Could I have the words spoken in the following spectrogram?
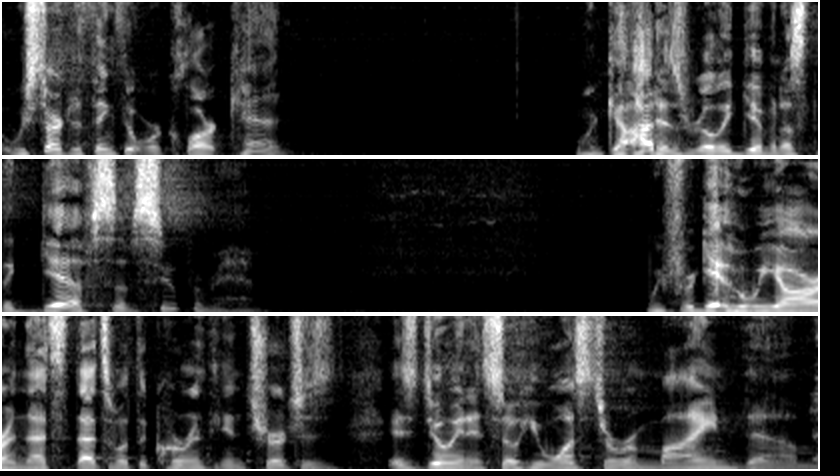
we start to think that we're Clark Kent when God has really given us the gifts of Superman. We forget who we are, and that's, that's what the Corinthian church is, is doing. And so he wants to remind them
